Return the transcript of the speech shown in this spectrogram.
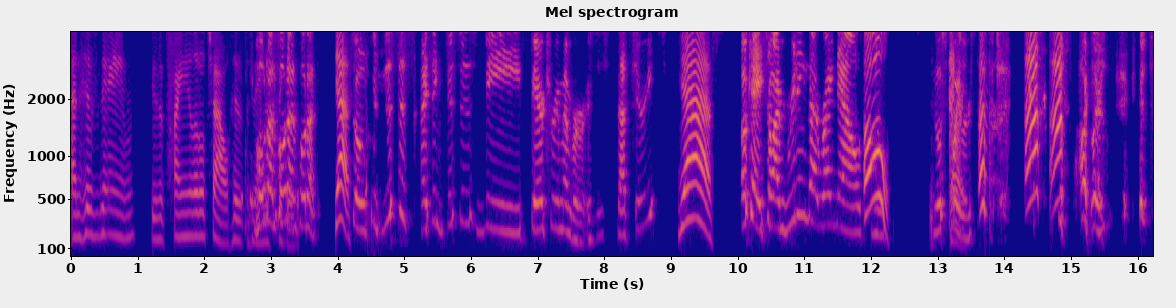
And his name, he's a tiny little chow. His Hold on, hold on, hold on. Yes, So this is, I think this is the Fair to Remember. Is this that series? yes. Okay, so I'm reading that right now. Oh, no spoilers. No spoilers. It's-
